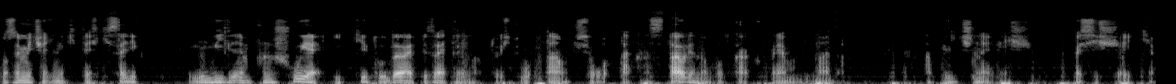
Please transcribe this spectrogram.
Замечательный китайский садик. Любителям фэншуя идти туда обязательно. То есть вот там все вот так расставлено, вот как прям надо. Отличная вещь. Посещайте.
